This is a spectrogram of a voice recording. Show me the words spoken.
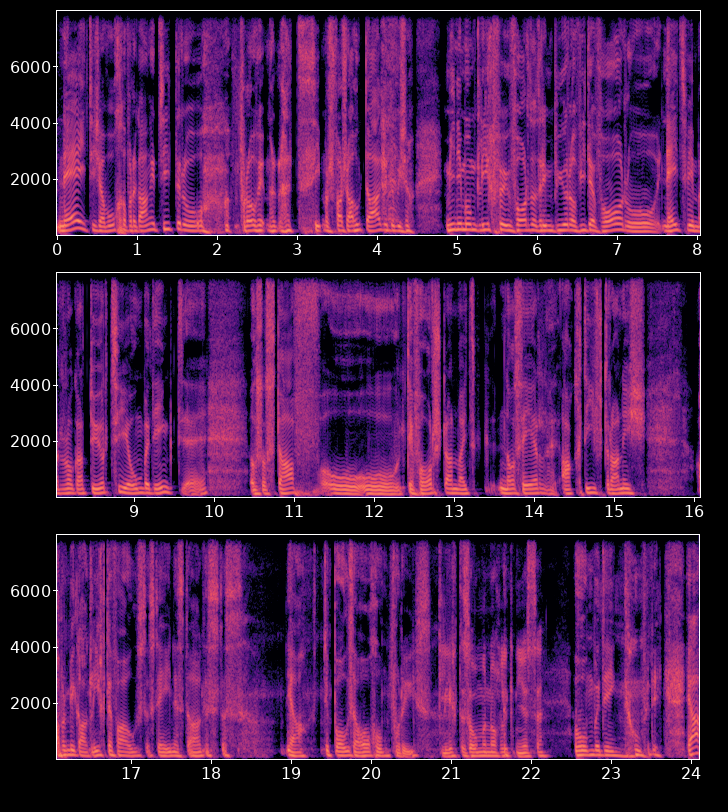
Nein, es ist eine Woche vergangen Zeit und die Frau hat mir gerade, seit wir fast alle Tage, du bist Minimum gleich viel vor oder im Büro wieder vor und nein, jetzt wollen wir noch gerade durchziehen, unbedingt. Äh, also Staff und, der Vorstand, der jetzt noch sehr aktiv dran ist. Aber wir gehen gleich davon aus, dass eines Tages das, ja, die Pause hochkommt für uns. Gleich den Sommer noch ein bisschen genießen? Unbedingt, unbedingt. Ja,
